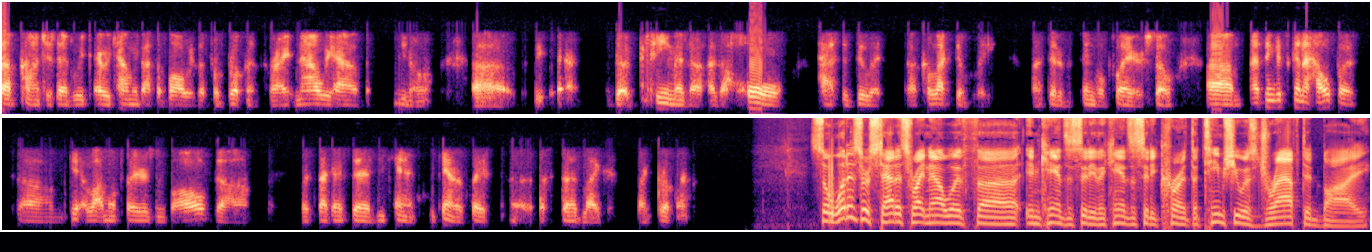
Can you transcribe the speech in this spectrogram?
subconscious every every time we got the ball, we look for Brooklyn. Right now, we have you know uh, the, the team as a as a whole has to do it uh, collectively instead of a single player. So um, I think it's going to help us um, get a lot more players involved. Uh, but like I said, you can't you can't replace a, a stud like like Brooklyn. So, what is her status right now with uh, in Kansas City, the Kansas City Current, the team she was drafted by?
